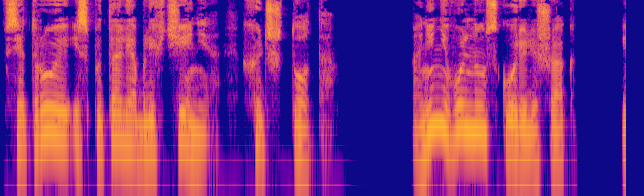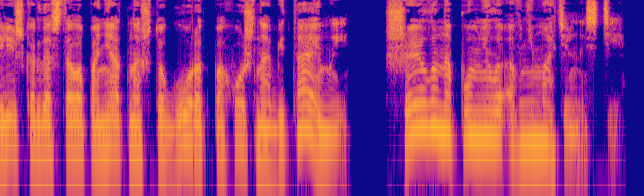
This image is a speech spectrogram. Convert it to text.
все трое испытали облегчение, хоть что-то. Они невольно ускорили шаг, и лишь когда стало понятно, что город похож на обитаемый, Шейла напомнила о внимательности,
